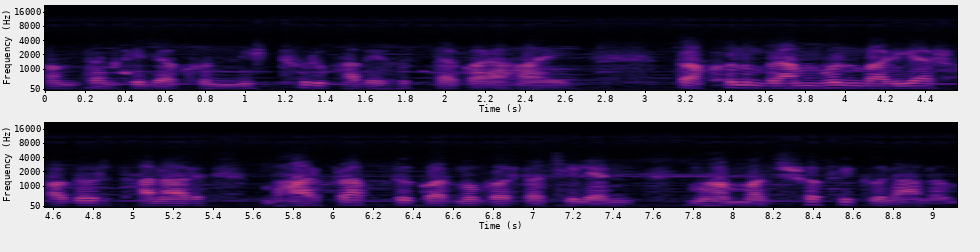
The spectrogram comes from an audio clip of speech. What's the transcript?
সন্তানকে যখন নিষ্ঠুরভাবে হত্যা করা হয়, তখন ব্রাহ্মণবাড়িয়া সদর থানার ভারপ্রাপ্ত কর্মকর্তা ছিলেন মোহাম্মদ শফিকুল আলম।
